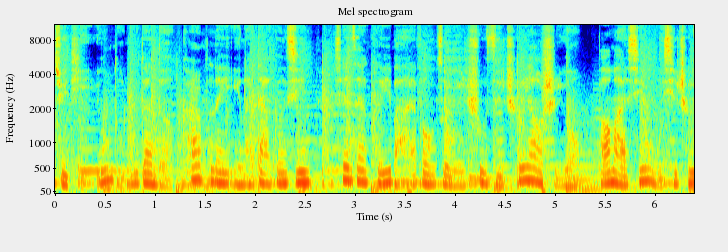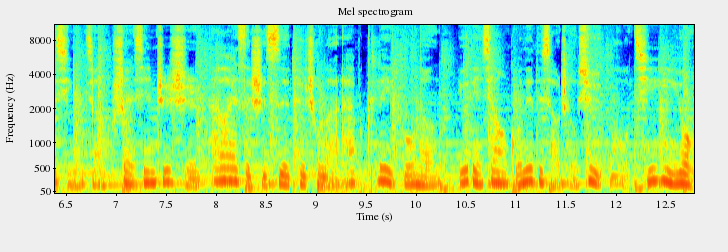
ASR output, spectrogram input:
具体拥堵路段等，CarPlay 迎来大更新，现在可以把 iPhone 作为数字车钥使用。宝马新五系车型将率先支持 iOS 十四推出了 App Click 功能，有点像国内的小程序或轻应用。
